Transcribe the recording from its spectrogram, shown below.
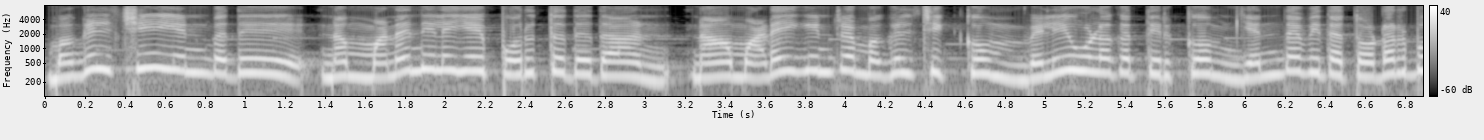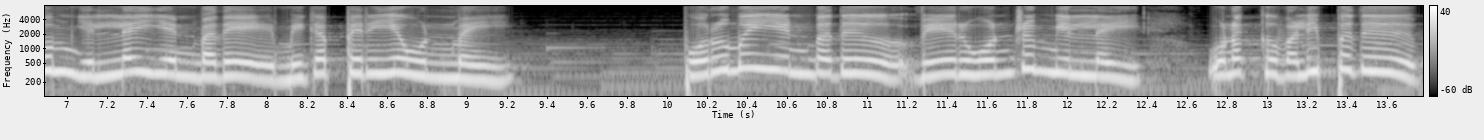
மகிழ்ச்சி என்பது நம் மனநிலையை பொறுத்ததுதான். நாம் அடைகின்ற மகிழ்ச்சிக்கும் வெளி உலகத்திற்கும் எந்தவித தொடர்பும் இல்லை என்பதே மிகப்பெரிய உண்மை. பொறுமை என்பது வேறு ஒன்றும் இல்லை. உனக்கு வலிப்பது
